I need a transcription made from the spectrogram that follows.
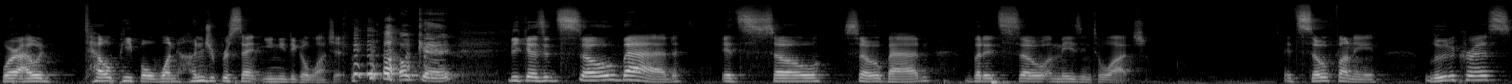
where I would tell people 100% you need to go watch it okay. Because it's so bad. It's so so bad, but it's so amazing to watch. It's so funny. Ludacris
